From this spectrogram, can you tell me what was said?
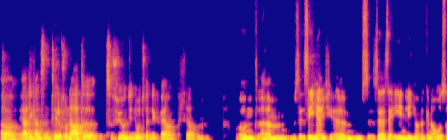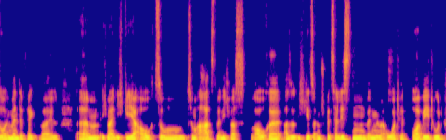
äh, ja die ganzen Telefonate zu führen, die notwendig wären. Ja. Mhm. Und ähm, sehe ich eigentlich ähm, sehr, sehr ähnlich oder genauso im Endeffekt, weil ähm, ich meine, ich gehe auch zum, zum Arzt, wenn ich was brauche. Also ich gehe zu einem Spezialisten, wenn mir mein Ohr, Ohr weh tut,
